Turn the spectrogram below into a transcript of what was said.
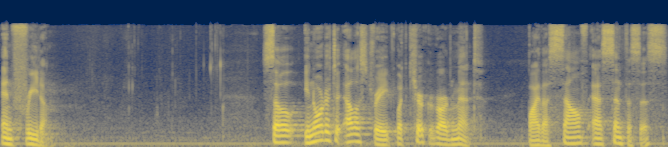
and freedom. So, in order to illustrate what Kierkegaard meant, by the self as synthesis,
